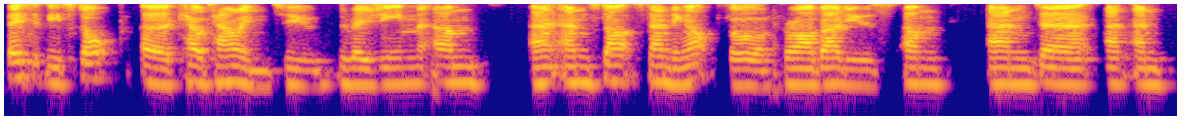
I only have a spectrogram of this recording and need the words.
basically stop uh, kowtowing to the regime. Um, and, and start standing up for, for our values. Um, and, uh, and, and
